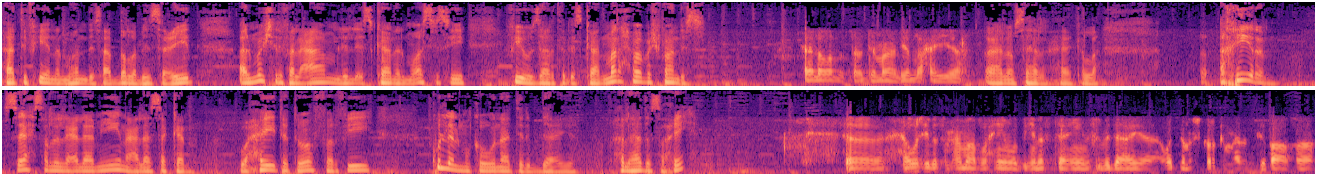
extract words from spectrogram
هاتفيا المهندس عبد الله بن سعيد المشرف العام للإسكان المؤسسي في وزارة الإسكان. مرحبا باشمهندس. هلا والله أستاذ جمال يلا حيا. أهلا وسهلا حياك الله. أخيرا سيحصل الإعلاميين على سكن وحي تتوفر فيه كل المكونات الإبداعية. هل هذا صحيح؟ آه، أول شيء بسم الله الرحمن الرحيم وبه نستعين. في البداية أود نشكركم على الاستضافة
